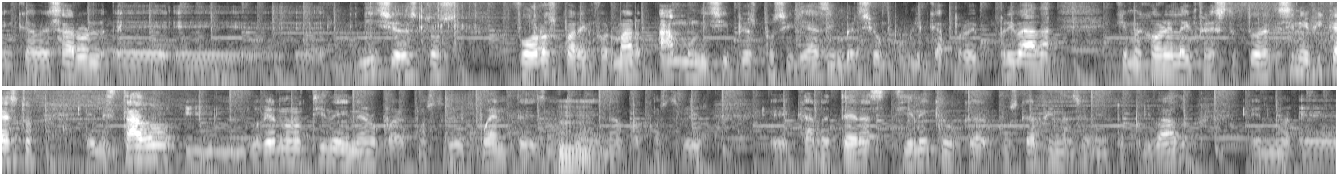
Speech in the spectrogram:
encabezaron el inicio de estos foros para informar a municipios posibilidades de inversión pública privada que mejore la infraestructura. ¿Qué significa esto? El Estado y el gobierno no tiene dinero para construir puentes, no tiene dinero para construir eh, carreteras tienen que buscar, financiamiento privado en eh,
